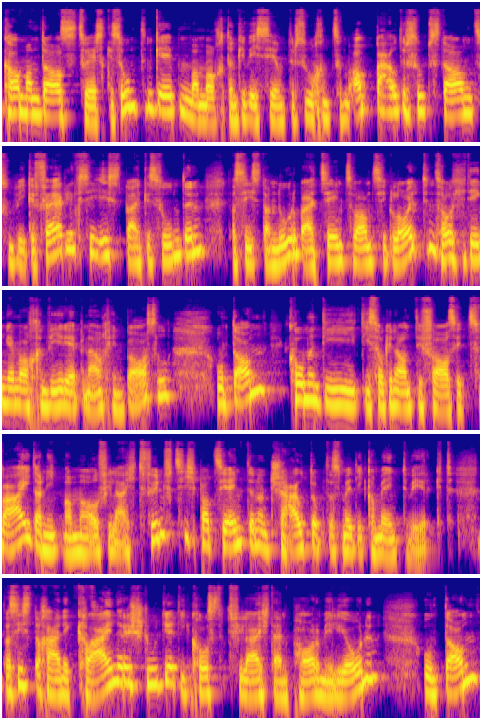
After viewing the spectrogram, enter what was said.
kann man das zuerst Gesunden geben. Man macht dann gewisse Untersuchungen zum Abbau der Substanz und wie gefährlich sie ist bei Gesunden. Das ist dann nur bei 10, 20 Leuten. Solche Dinge machen wir eben auch in Basel. Und dann kommen die, die sogenannte Phase 2. Da nimmt man mal vielleicht 50 Patienten und schaut, ob das Medikament wirkt. Das ist noch eine kleinere Studie, die kostet vielleicht ein paar Millionen. Und dann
